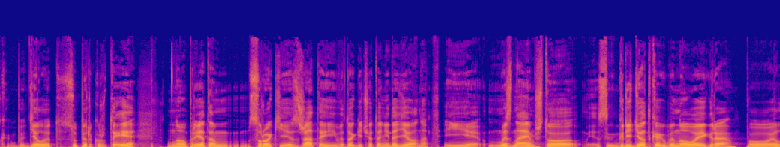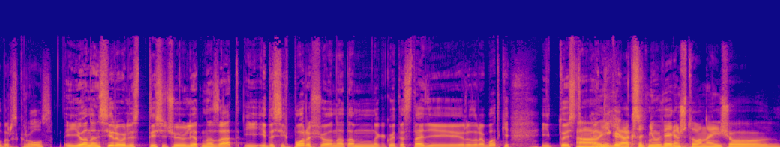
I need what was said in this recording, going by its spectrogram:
как бы делают супер крутые, но при этом сроки сжаты, и в итоге что-то недоделано. И мы знаем, что грядет как бы новая игра по Elder Scrolls. Ее анонсировали тысячу лет назад, и, и до сих пор еще она там на какой-то стадии разработки. И то есть а, они как... Я, кстати, не уверен, что она еще,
